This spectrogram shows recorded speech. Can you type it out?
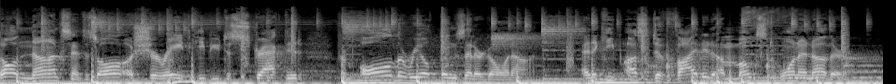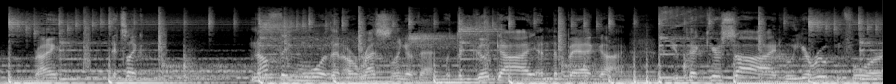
It's all nonsense. It's all a charade to keep you distracted from all the real things that are going on and to keep us divided amongst one another, right? It's like nothing more than a wrestling event with the good guy and the bad guy. You pick your side, who you're rooting for,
